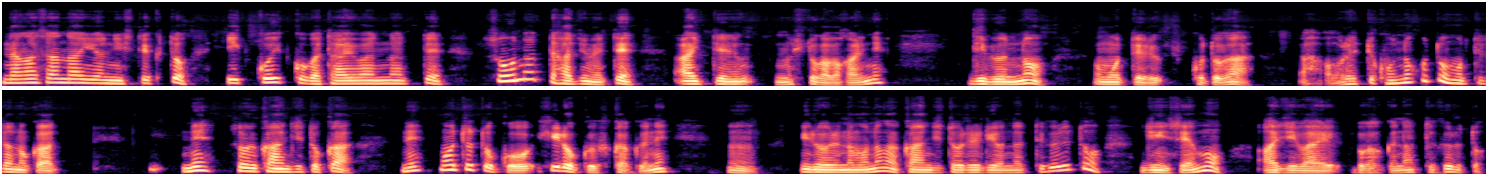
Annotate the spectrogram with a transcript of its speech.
流さないようにしていくと、一個一個が対話になって、そうなって初めて相手の人が分かりね、自分の思ってることが、あ、俺ってこんなこと思ってたのか、ね、そういう感じとか、ね、もうちょっとこう、広く深くね、うん、いろいろなものが感じ取れるようになってくると、人生も味わい深くなってくると、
